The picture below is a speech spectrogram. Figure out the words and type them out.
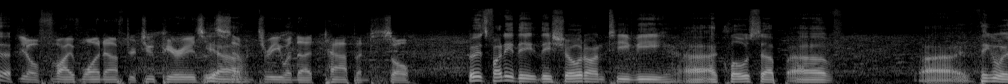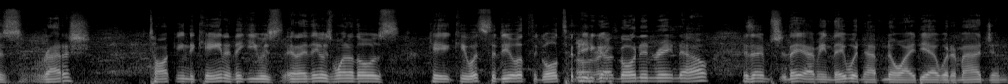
you know, five-one after two periods and Yeah. seven-three when that happened. So It was funny. They, they showed on TV uh, a close up of, uh, I think it was Raddysh talking to Kane. I think he was, and I think it was one of those. Okay, okay what's the deal with the goaltender Oh, you got going in right now? Because I'm sure they, I mean, they wouldn't have no idea. I would imagine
